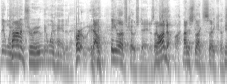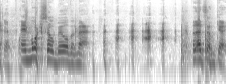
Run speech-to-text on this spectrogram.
Kinda true. It went hand in hand. Per- no, he loves Coach Daniels. No, I just, know, I I just like to say Coach Davenport. and more so Bill than Matt. but that's okay.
